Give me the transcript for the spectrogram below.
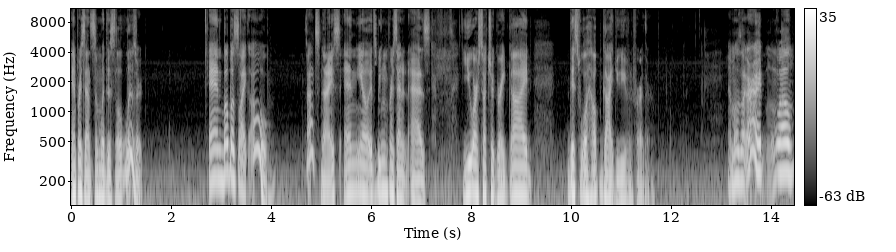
and presents him with this little lizard. And Boba's like, oh, that's nice. And, you know, it's being presented as you are such a great guide. This will help guide you even further. And Boba's like, all right, well,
